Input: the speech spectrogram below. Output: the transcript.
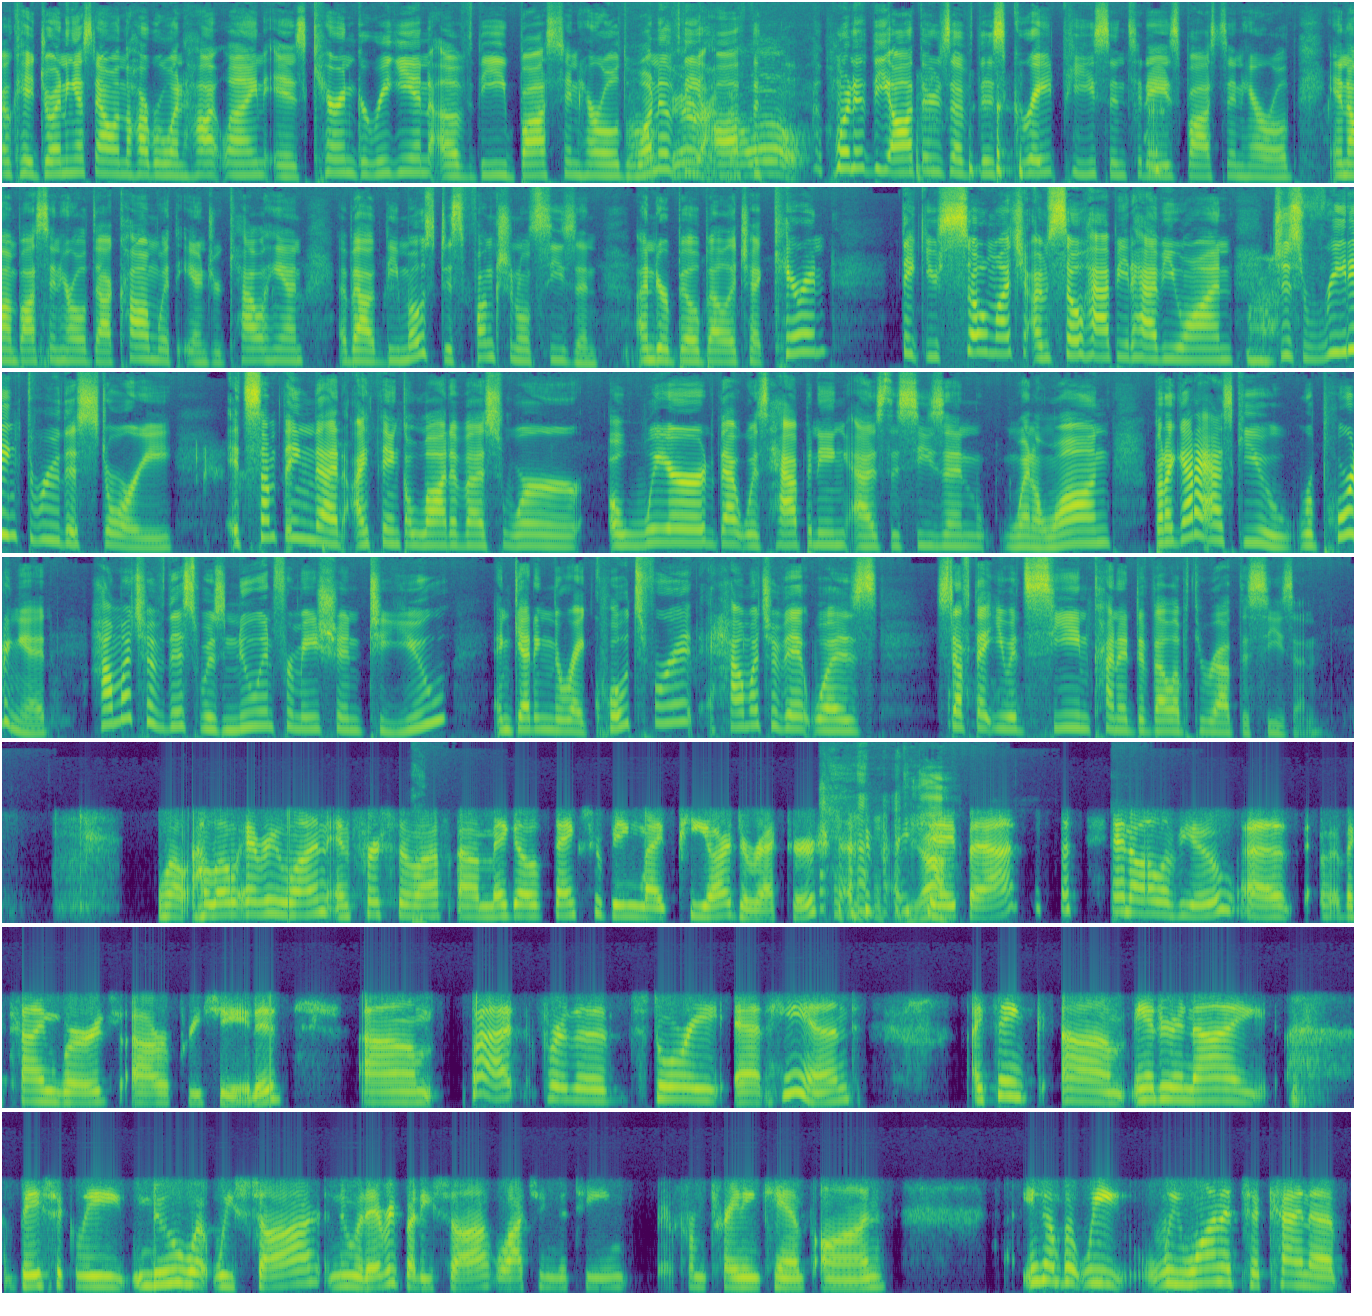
Okay, joining us now on the Harbor One Hotline is Karen Guregian of the Boston Herald, oh, one of Karen, the author, one of the authors of this great piece in today's Boston Herald and on BostonHerald.com with Andrew Callahan about the most dysfunctional season under Bill Belichick. Karen, thank you so much. I'm so happy to have you on. Just reading through this story, it's something that I think a lot of us were aware that was happening as the season went along. But I got to ask you, reporting it, how much of this was new information to you and getting the right quotes for it? How much of it was stuff that you had seen kind of develop throughout the season? Well, hello everyone, and first of all, uh, Mego, thanks for being my PR director. I appreciate that, and all of you. Uh, the kind words are appreciated. Um, but for the story at hand, I think um, Andrew and I basically knew what we saw, knew what everybody saw watching the team from training camp on. You know, but we we wanted to kind of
